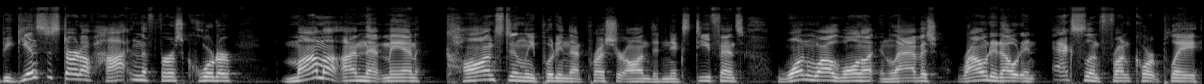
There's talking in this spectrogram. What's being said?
begins to start off hot in the first quarter. Mama, I'm that man, constantly putting that pressure on the Knicks defense. One wild walnut and lavish rounded out an excellent front court play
